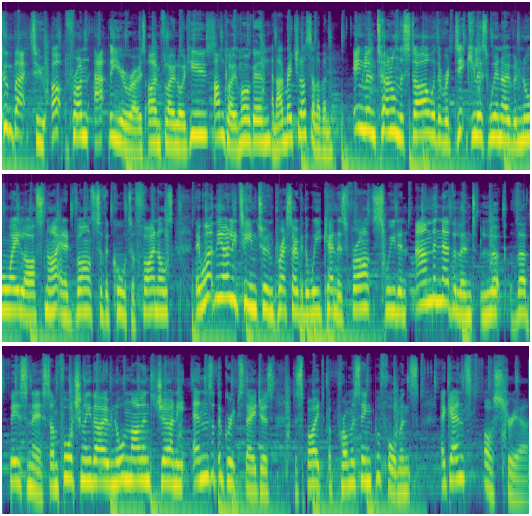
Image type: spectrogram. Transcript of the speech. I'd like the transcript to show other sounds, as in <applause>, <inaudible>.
Welcome back to Up Front at the Euros. I'm Flo Lloyd Hughes. I'm Chloe Morgan. And I'm Rachel O'Sullivan. England turn on the star with a ridiculous win over Norway last night and advance to the quarter-finals. They weren't the only team to impress over the weekend as France, Sweden and the Netherlands look the business. Unfortunately though, Northern Ireland's journey ends at the group stages despite a promising performance against Austria.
